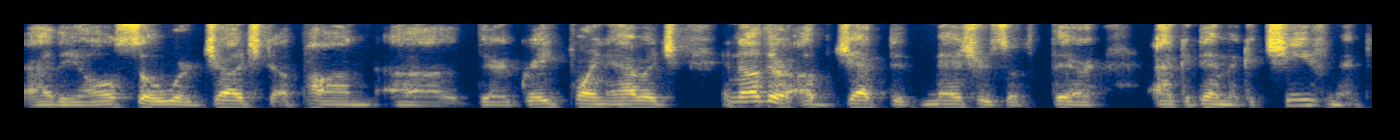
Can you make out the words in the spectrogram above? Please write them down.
uh, they also were judged upon uh, their grade point average and other objective measures of their academic achievement.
